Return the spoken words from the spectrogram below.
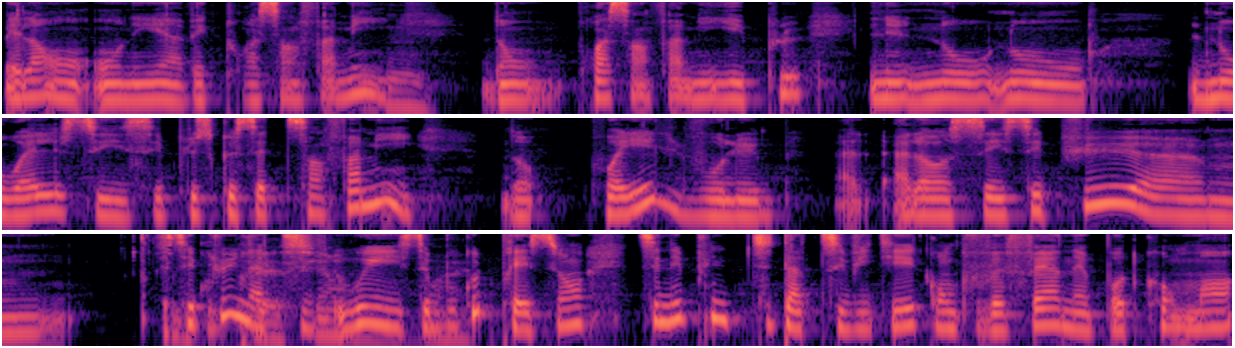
mais là, on, on est avec 300 familles. Donc, 300 familles et plus. Nos, nos, Noël, c'est plus que 700 familles. Donc, voyez le volume. Alors, c'est c'est plus euh, c'est plus une activité. Oui, c'est beaucoup de pression. Ce n'est plus une petite activité qu'on pouvait faire n'importe comment,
